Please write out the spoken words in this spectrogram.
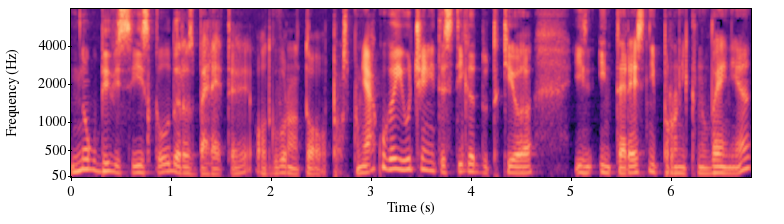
много би ви се искало да разберете отговор на този въпрос. Понякога и учените стигат до такива интересни проникновения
